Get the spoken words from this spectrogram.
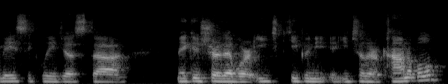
basically just, uh, making sure that we're each keeping each other accountable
